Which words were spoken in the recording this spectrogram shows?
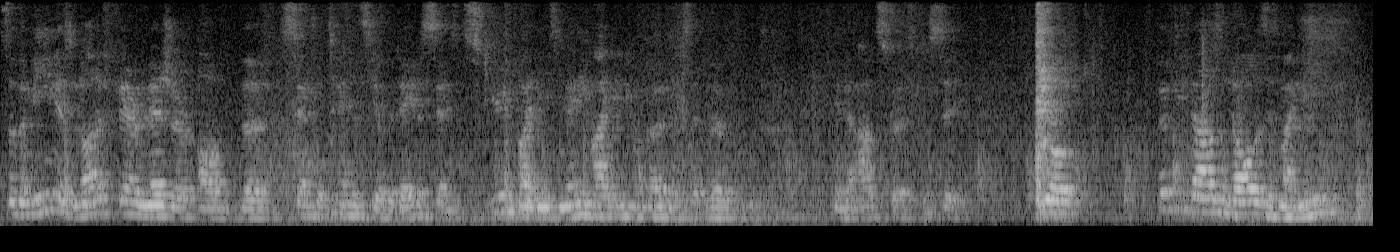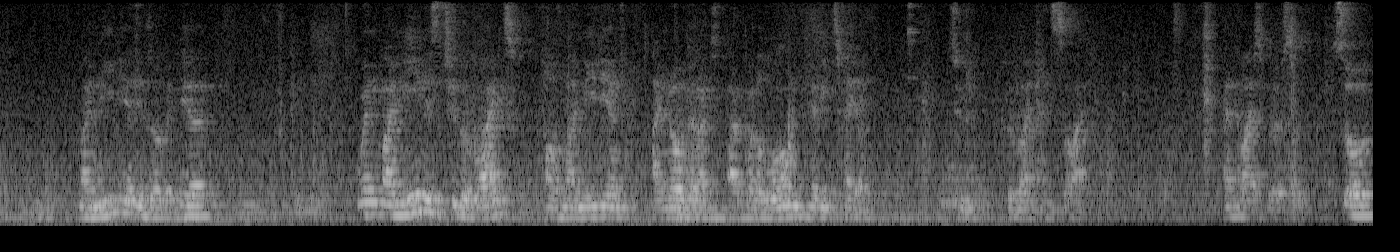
So the mean is not a fair measure of the central tendency of the data set. It's skewed by these many high income earners that live in the outskirts of the city. So $50,000 is my mean. My median is over here. When my mean is to the right, of my median, I know that I've, I've got a long, heavy tail to the right-hand side, and vice versa. So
